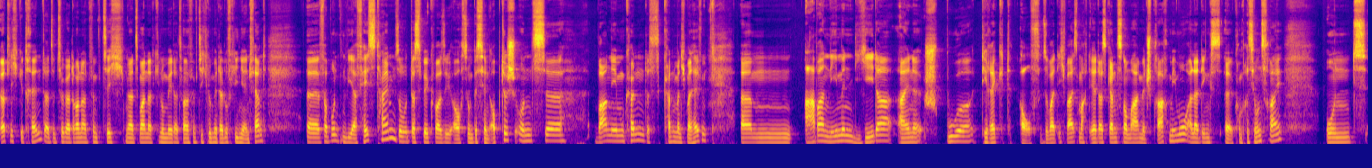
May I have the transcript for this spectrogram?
örtlich getrennt, also ca. 350, ja, 200 Kilometer, 250 Kilometer Luftlinie entfernt äh, verbunden via FaceTime, so dass wir quasi auch so ein bisschen optisch uns äh, wahrnehmen können. Das kann manchmal helfen. Ähm, aber nehmen jeder eine Spur direkt auf. Soweit ich weiß, macht er das ganz normal mit Sprachmemo, allerdings äh, kompressionsfrei. Und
